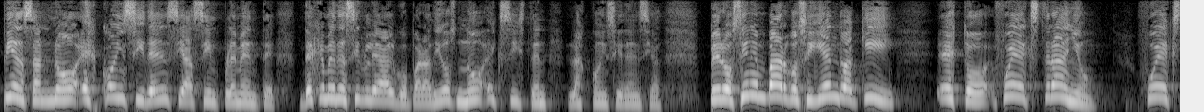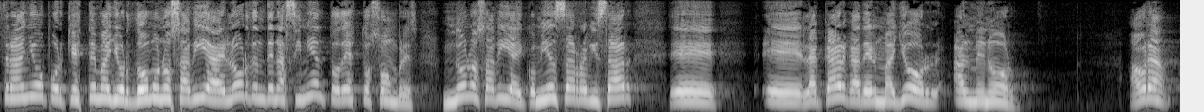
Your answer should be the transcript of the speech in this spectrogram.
piensan, no, es coincidencia simplemente. Déjeme decirle algo, para Dios no existen las coincidencias. Pero sin embargo, siguiendo aquí, esto fue extraño. Fue extraño porque este mayordomo no sabía el orden de nacimiento de estos hombres. No lo sabía y comienza a revisar eh, eh, la carga del mayor al menor. Ahora,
